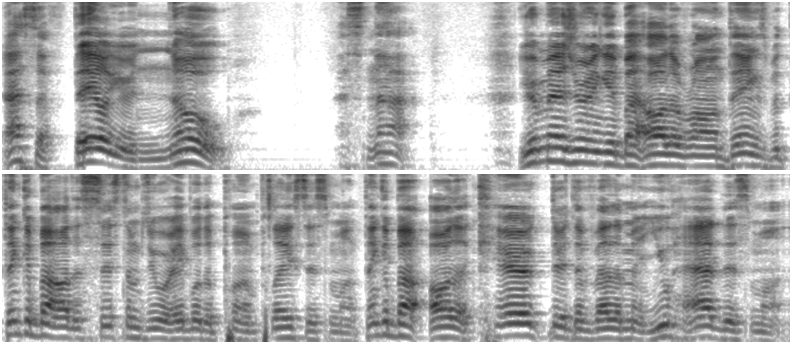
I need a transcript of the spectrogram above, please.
That's a failure. No. That's not. You're measuring it by all the wrong things, but think about all the systems you were able to put in place this month. Think about all the character development you had this month.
